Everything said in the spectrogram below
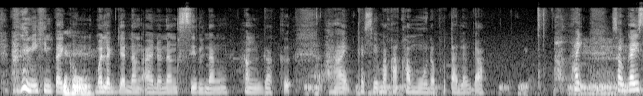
Hinihintay kong malagyan ng ano ng seal ng hanggaku. Hi, kasi makakamura po talaga. Hi. So guys,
